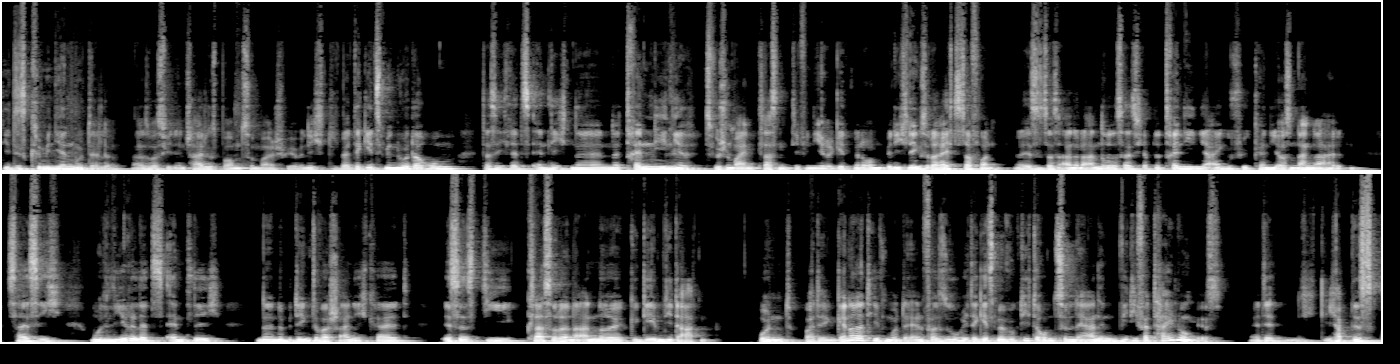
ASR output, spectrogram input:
die diskriminierenden Modelle, also was wie den Entscheidungsbaum zum Beispiel. Wenn ich, da geht es mir nur darum, dass ich letztendlich eine, eine Trennlinie zwischen meinen Klassen definiere. Geht mir darum, bin ich links oder rechts davon? Ist es das eine oder andere? Das heißt, ich habe eine Trennlinie eingefügt, kann die auseinanderhalten. Das heißt, ich modelliere letztendlich eine, eine bedingte Wahrscheinlichkeit, ist es die Klasse oder eine andere, gegeben die Daten. Und bei den generativen Modellen versuche ich, da geht es mir wirklich darum zu lernen, wie die Verteilung ist. Ich, ich habe das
